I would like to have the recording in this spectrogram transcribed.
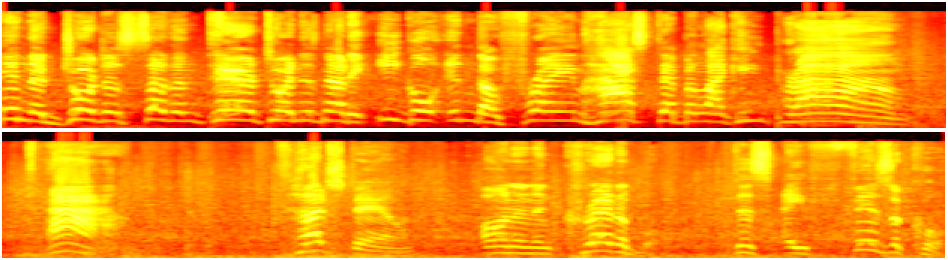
in the Georgia Southern Territory. And there's now the Eagle in the frame, high stepping like he prime time. Touchdown on an incredible, just a physical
